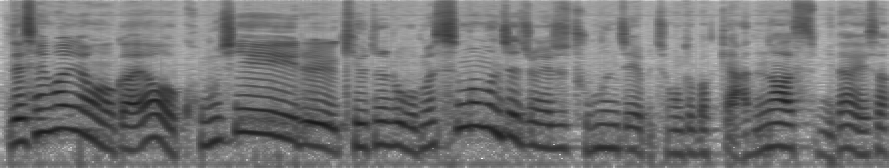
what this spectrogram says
근데 생활영어가요, 공시를 기준으로 보면 스무 문제 중에서 두 문제 정도밖에 안 나왔습니다. 그래서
